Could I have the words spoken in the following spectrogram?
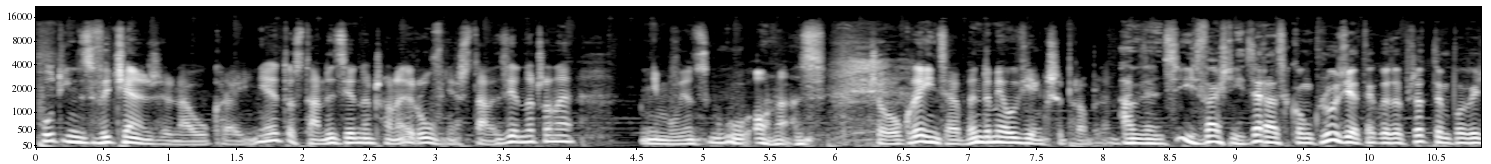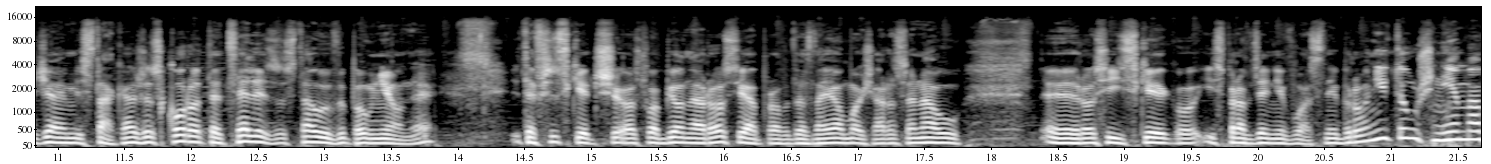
Putin zwycięży na Ukrainie, to Stany Zjednoczone, również Stany Zjednoczone, nie mówiąc o nas czy o Ukraińcach, będą miały większy problem. A więc i właśnie teraz konkluzja tego, co przedtem powiedziałem, jest taka, że skoro te cele zostały wypełnione, te wszystkie trzy, osłabiona Rosja, prawda, znajomość arsenału e, rosyjskiego i sprawdzenie własnej broni, to już nie ma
